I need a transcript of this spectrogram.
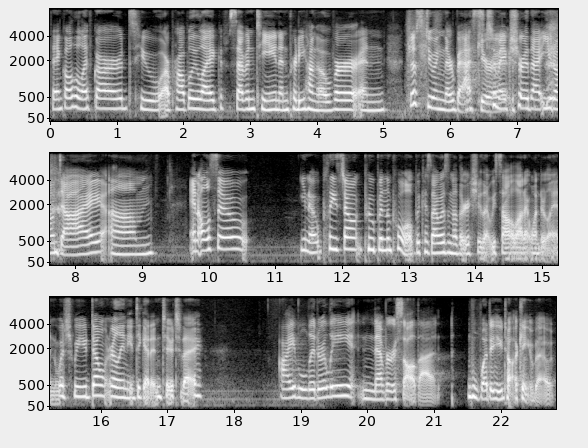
thank all the lifeguards who are probably like 17 and pretty hungover and just doing their best Accurate. to make sure that you don't die. Um, and also, you know, please don't poop in the pool because that was another issue that we saw a lot at Wonderland, which we don't really need to get into today. I literally never saw that. What are you talking about?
